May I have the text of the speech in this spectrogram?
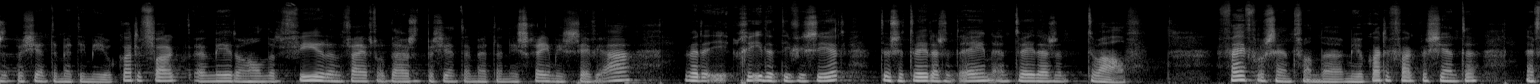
181.000 patiënten met een myocardinfarct en meer dan 154.000 patiënten met een ischemisch CVA werden geïdentificeerd tussen 2001 en 2012. 5% van de myocardinfarctpatiënten en 4,8%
